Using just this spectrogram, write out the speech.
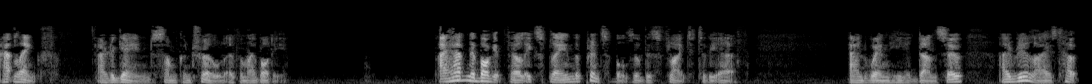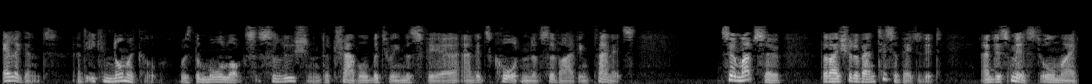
At length, I regained some control over my body. I had Nebogipfel explain the principles of this flight to the earth, and when he had done so, I realized how elegant and economical was the Morlock's solution to travel between the sphere and its cordon of surviving planets. So much so that I should have anticipated it and dismissed all my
